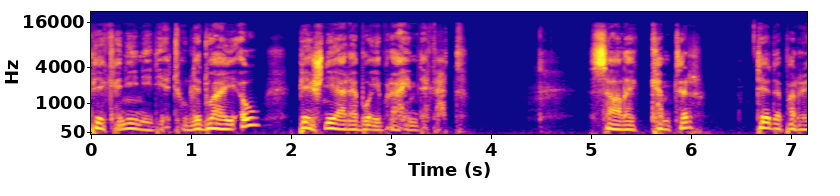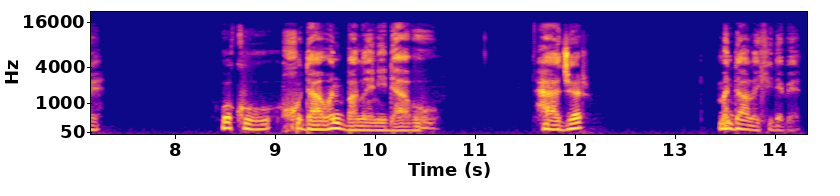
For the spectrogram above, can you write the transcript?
پێکەنینی دێت و لە دوای ئەو پێشنیارە بۆ ئیبراهیم دەکات ساڵێک کەمتر تێدەپەڕێ وەکو خودداوەند بەڵێنی دابوو هاجر منداڵێکی دەبێت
